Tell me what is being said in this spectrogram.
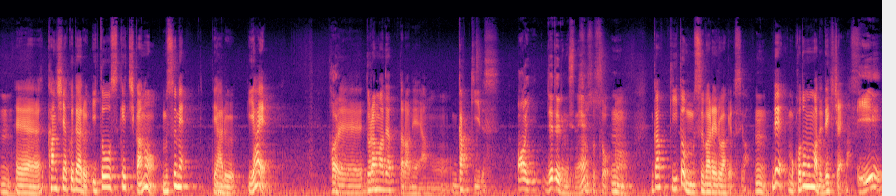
うん。えー監視役である伊藤助親の娘である八重、こはい。れドラマであったらねあのガッキーです。あ出てるんですね。そうそうそう、うん。うんガッキーと結ばれるわけですよ。うん。でもう子供までできちゃいます。ええ。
